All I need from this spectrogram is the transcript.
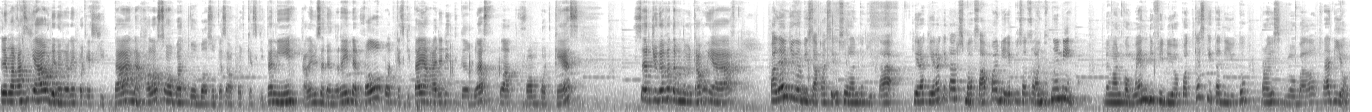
Terima kasih ya udah dengerin podcast kita. Nah, kalau sobat global suka sama podcast kita nih, kalian bisa dengerin dan follow podcast kita yang ada di 13 platform podcast. Share juga ke teman-teman kamu ya. Kalian juga bisa kasih usulan ke kita. Kira-kira kita harus bahas apa di episode selanjutnya nih? Dengan komen di video podcast kita di YouTube Royce Global Radio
